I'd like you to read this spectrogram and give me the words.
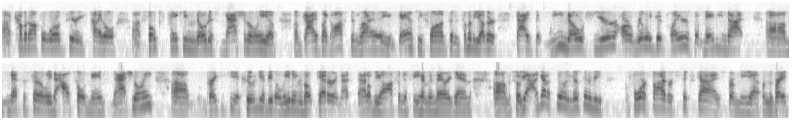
Uh, coming off a World Series title, uh, folks taking notice nationally of, of guys like Austin Riley and Dansby Swanson and some of the other guys that we know here are really good players, but maybe not um, necessarily the household names nationally. Uh, great to see Acuna be the leading vote getter, and that that'll be awesome to see him in there again. Um, so yeah, I got a feeling there's going to be four, or five, or six guys from the uh, from the Braves.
